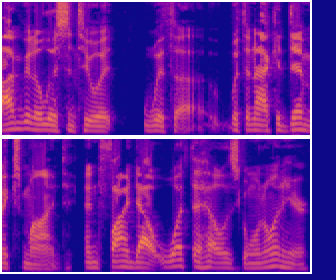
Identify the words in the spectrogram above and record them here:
I'm going to listen to it with uh, with an academic's mind and find out what the hell is going on here.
